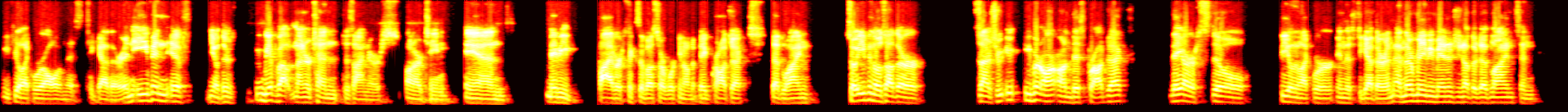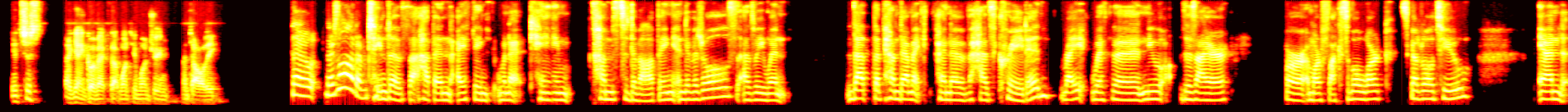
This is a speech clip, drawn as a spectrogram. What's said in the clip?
we feel like we're all in this together. And even if, you know, there's, we have about nine or 10 designers on our team, and maybe five or six of us are working on a big project deadline. So even those other designers who even aren't on this project, they are still feeling like we're in this together and, and they're maybe managing other deadlines. And it's just, again, going back to that one team, one dream mentality. So there's a lot of changes that happen, I think, when it came comes to developing individuals as we went that the pandemic kind of has created, right? With the new desire for a more flexible work schedule, too. And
